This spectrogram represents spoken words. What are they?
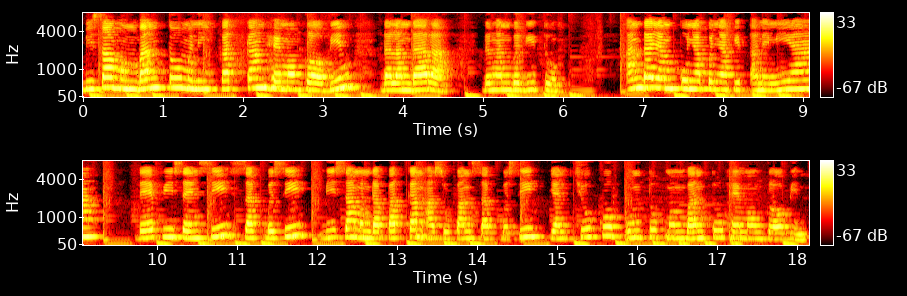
bisa membantu meningkatkan hemoglobin dalam darah. Dengan begitu, Anda yang punya penyakit anemia, defisiensi zat besi bisa mendapatkan asupan zat besi yang cukup untuk membantu hemoglobin.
